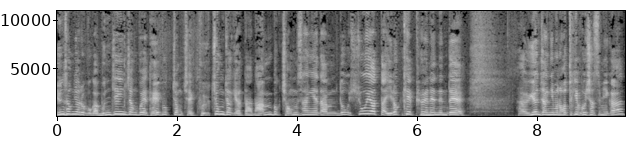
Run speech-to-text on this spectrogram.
윤석열 후보가 문재인 정부의 대북 정책 굴종적이었다. 남북 정상회담도 쇼였다. 이렇게 표현했는데 아, 위원장님은 어떻게 보셨습니까?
